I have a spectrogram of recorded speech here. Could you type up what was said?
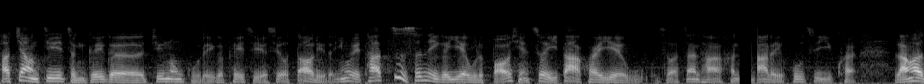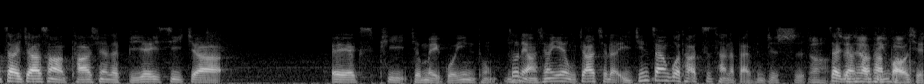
它降低整个一个金融股的一个配置也是有道理的，因为它自身的一个业务的保险这一大块业务是吧，占它很大的一个估值一块，然后再加上它现在 BAC 加 AXP 就美国运通这两项业务加起来已经占过它资产的百分之十，再加上它保险，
